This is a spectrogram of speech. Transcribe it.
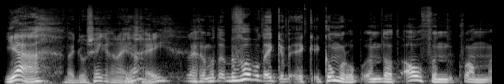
Ja, wij doen zeker aan ESG. Ja? Want bijvoorbeeld, ik, ik, ik kom erop, omdat Alphen kwam,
